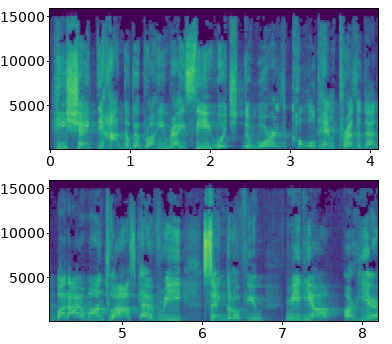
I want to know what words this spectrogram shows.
he shook the hand of Ibrahim Raisi, which the world called him president. But I want to ask every single of you: media are here,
